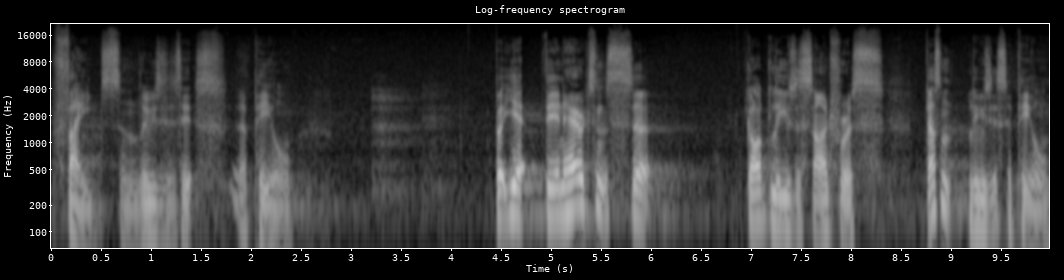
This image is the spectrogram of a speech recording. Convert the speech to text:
fades and loses its appeal. But yet, the inheritance that God leaves aside for us doesn't lose its appeal,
